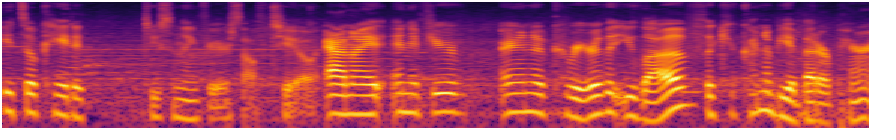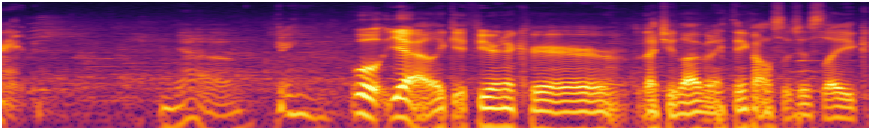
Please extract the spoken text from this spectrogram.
it's okay to do something for yourself too. And I and if you're in a career that you love, like you're gonna be a better parent. Yeah. well, yeah, like if you're in a career that you love, and I think also just like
